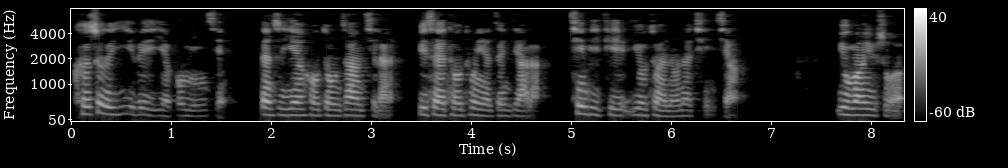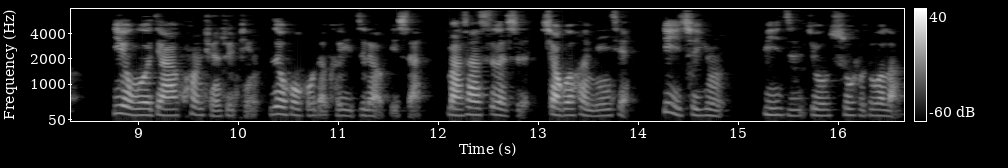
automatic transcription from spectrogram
咳嗽的异味也不明显，但是咽喉肿胀起来。鼻塞、头痛也增加了，清鼻涕有转浓的倾向。有网友说，燕窝加矿泉水瓶，热乎乎的可以治疗鼻塞。马上试了试，效果很明显。第一次用，鼻子就舒服多了，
